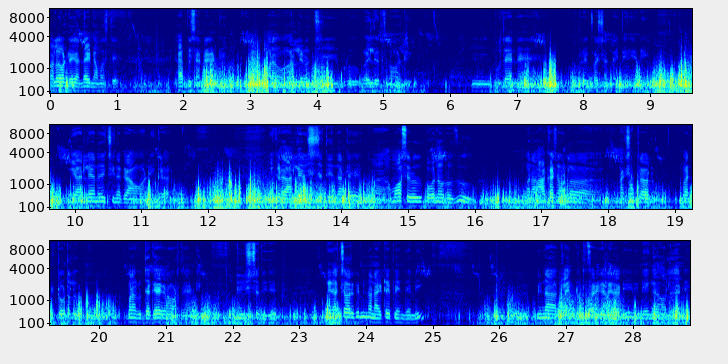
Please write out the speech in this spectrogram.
హలో అంటే అందరికీ నమస్తే. హ్యాపీ సండే అండి. మనం ఆర్లీ నుంచి ఇప్పుడు బయలుదేరుతున్నాం అండి ఈ ఉదయాన్నే బ్రేక్ఫాస్ట్ అన్నీ అయిపోయినాయండి. ఈ ఆర్లే అనేది చిన్న గ్రామం అండి ఇక్కడ. ఇక్కడ ఆర్లే విశిష్టత ఏంటంటే మన అమావాస్య రోజు పౌర్ణమి రోజు మన ఆకాశంలో నక్షత్రాలు ఇవన్నీ టోటల్ మనకు దగ్గర కనబడుతున్నాయండి. ఇది విశిష్టత ఇదే. నేను వచ్చేవరకు నిన్న నైట్ అయిపోయిందండి. నిన్న క్లైమేట్ సరిగా లేదండి. నేనేం కనవలేదండి మీరు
